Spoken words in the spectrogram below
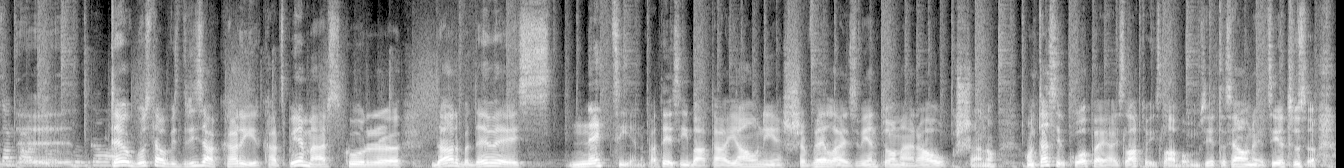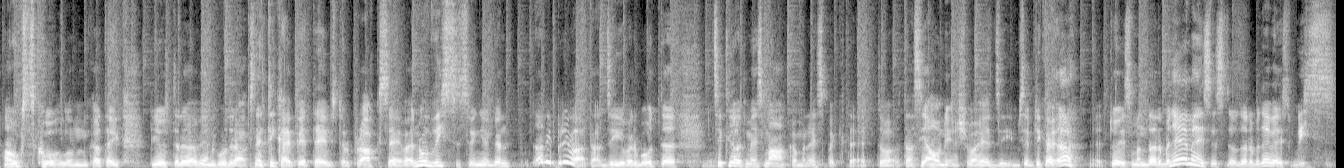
sakārtots eh, tev, Gustav, visdrīzāk arī ir kāds piemērs, kur eh, darba devējs neciena patiesībā tā jaunieša vēl aizvien tomēr augšanu. Un tas ir kopējais Latvijas labums. Ja tas jaunietis iet uz augstskolu un teikt, kļūst ar vien gudrāks ne tikai pie tevis tur praksē, vai nu, visas viņa, gan arī privātā dzīve, varbūt eh, cik ļoti mēs mākam respektēt to, tās jauniešu vajadzības. Ir tikai, ah, tu esi man darba ņēmējs, es tev darba devējs, viss.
